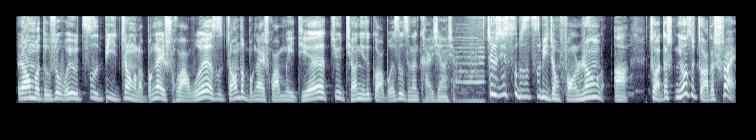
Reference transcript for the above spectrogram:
人们都说我有自闭症了，不爱说话。我也是真的不爱说话，每天就听你的广播时候才能开心一下。这个是不是自闭症分人了啊？长得你要是长得帅，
